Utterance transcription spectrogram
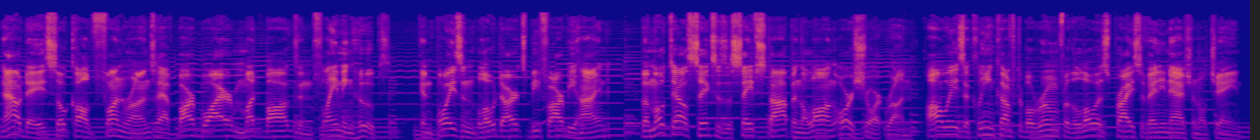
Nowadays, so called fun runs have barbed wire, mud bogs, and flaming hoops. Can poison blow darts be far behind? But Motel 6 is a safe stop in the long or short run. Always a clean, comfortable room for the lowest price of any national chain.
